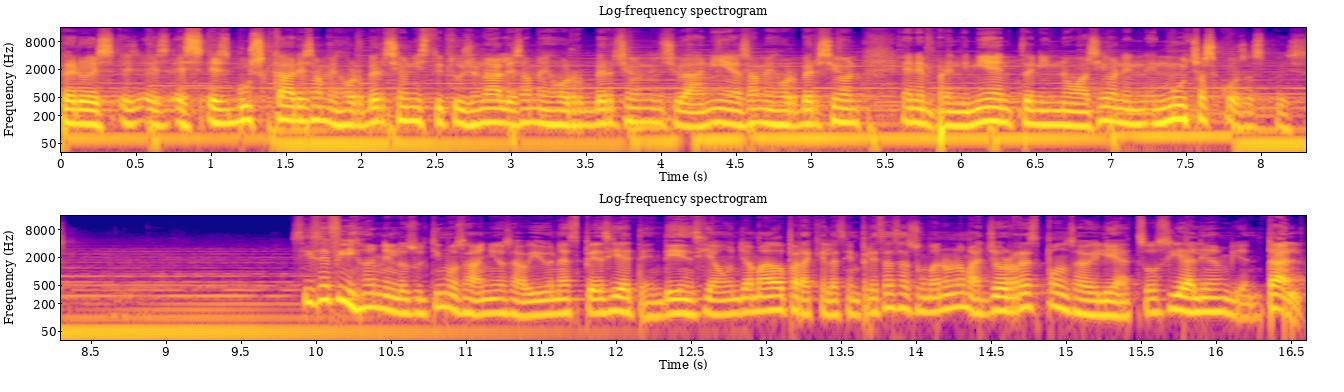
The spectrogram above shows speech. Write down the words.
pero es, es, es, buscar esa mejor versión institucional, esa mejor versión en ciudadanía, esa mejor versión en emprendimiento, en innovación, en, en muchas cosas, pues. Si se fijan, en los últimos años ha habido una especie de tendencia, un llamado para que las empresas asuman una mayor responsabilidad social y ambiental.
